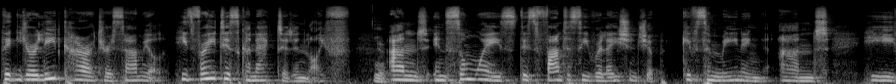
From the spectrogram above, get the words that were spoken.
that your lead character, Samuel, he's very disconnected in life. Yeah. And in some ways, this fantasy relationship gives him meaning and he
